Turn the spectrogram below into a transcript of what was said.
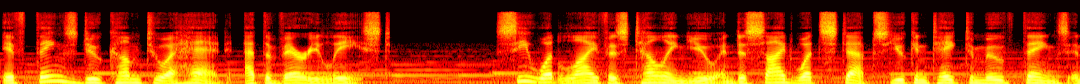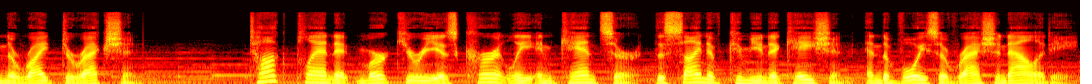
If things do come to a head, at the very least, see what life is telling you and decide what steps you can take to move things in the right direction. Talk planet Mercury is currently in Cancer, the sign of communication, and the voice of rationality.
